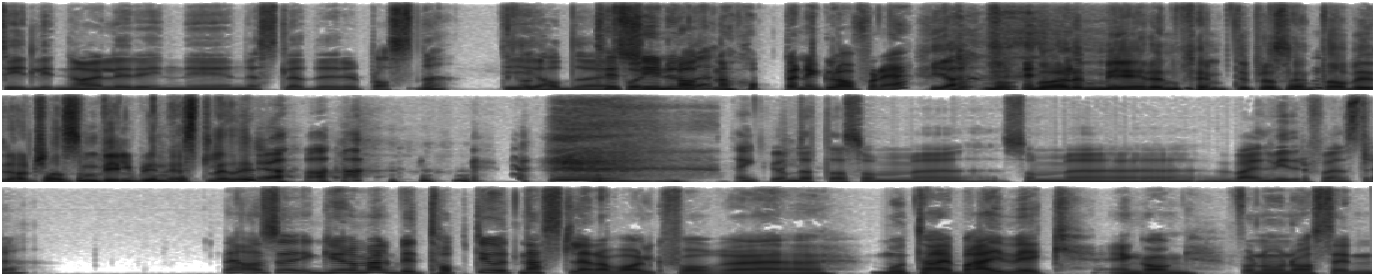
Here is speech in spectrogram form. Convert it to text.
sidelinja, eller inn i nestlederplassene. De hadde i forrige runde. Tilsynelatende hoppende glad for det. Ja. Nå, nå er det mer enn 50% av Abid Raja som vil bli nestleder. Ja. tenker vi om dette som, eh, som uh, veien videre for Venstre? Ja, altså, Guri Melby tapte jo et nestledervalg for, uh, mot Terje Breivik en gang for noen år siden.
